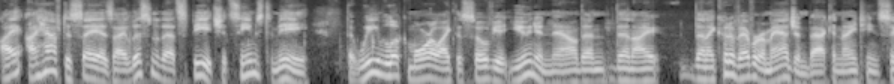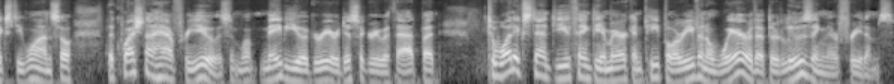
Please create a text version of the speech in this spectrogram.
I, I have to say, as I listen to that speech, it seems to me that we look more like the Soviet Union now than than I than I could have ever imagined back in 1961. So the question I have for you is, well, maybe you agree or disagree with that, but to what extent do you think the American people are even aware that they're losing their freedoms?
